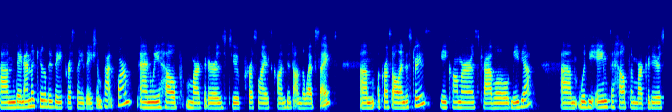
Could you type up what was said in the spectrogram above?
Um, Dynamic Yield is a personalization platform, and we help marketers to personalize content on the website um, across all industries e commerce, travel, media, um, with the aim to help the marketers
